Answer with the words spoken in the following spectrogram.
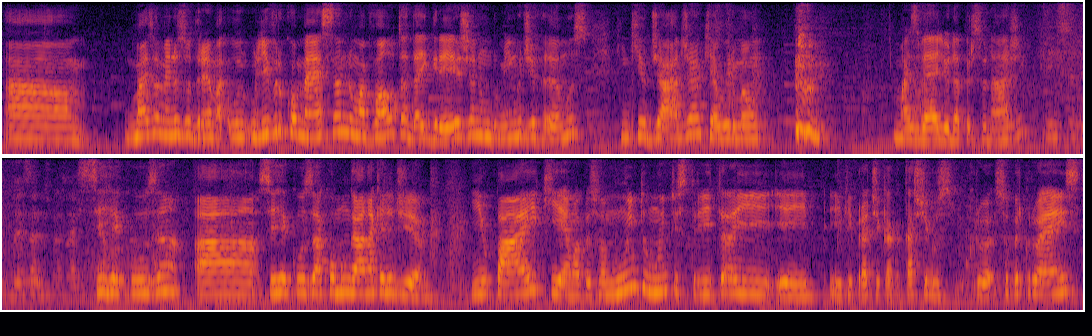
Ah, mais ou menos o drama. O, o livro começa numa volta da igreja num domingo de Ramos, em que o Jaja, que é o irmão mais velho da personagem, Isso, dois anos mais velho. se recusa a se recusa a comungar naquele dia. E o pai, que é uma pessoa muito, muito estrita e, e, e que pratica castigos cru, super cruéis,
